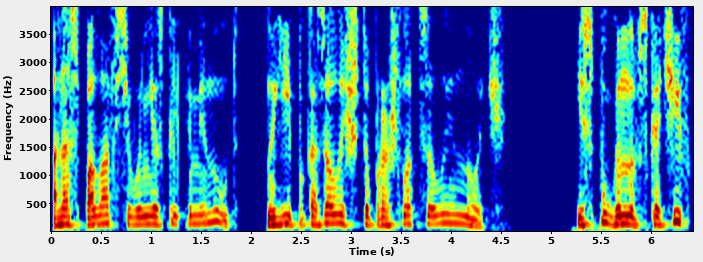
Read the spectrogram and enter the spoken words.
Она спала всего несколько минут, но ей показалось, что прошла целая ночь. Испуганно вскочив,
